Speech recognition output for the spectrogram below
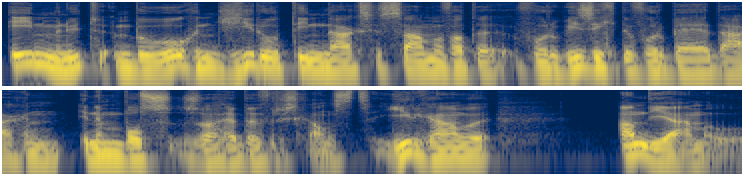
één minuut een bewogen Giro-tiendaagse samenvatten voor wie zich de voorbije dagen in een bos zou hebben verschanst. Hier gaan we Andiamo.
